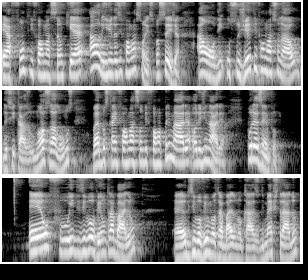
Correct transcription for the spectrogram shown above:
é a fonte de informação que é a origem das informações, ou seja, aonde o sujeito informacional, nesse caso, os nossos alunos, vai buscar informação de forma primária, originária. Por exemplo, eu fui desenvolver um trabalho eu desenvolvi o meu trabalho, no caso de mestrado,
